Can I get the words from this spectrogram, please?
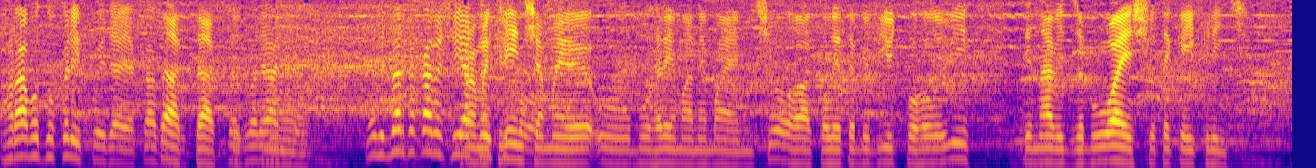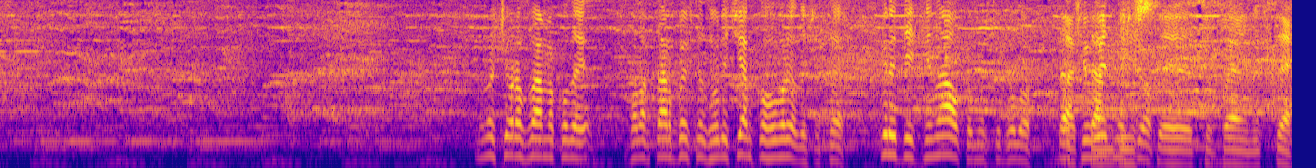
гра в одну калітку йде, як кажуть. Так, так. без тут, варіантів. ну, Ну, відверто кажучи, я це Кроме очікував. клінча ми у Бугрима немає нічого, а коли тебе б'ють по голові, ти навіть забуваєш, що такий клінч. Ми вчора з вами, коли Балахтар бився з Голіченко, говорили, що це скритий фінал, тому що було Так, очевидно, там більш що е, суперник, все.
